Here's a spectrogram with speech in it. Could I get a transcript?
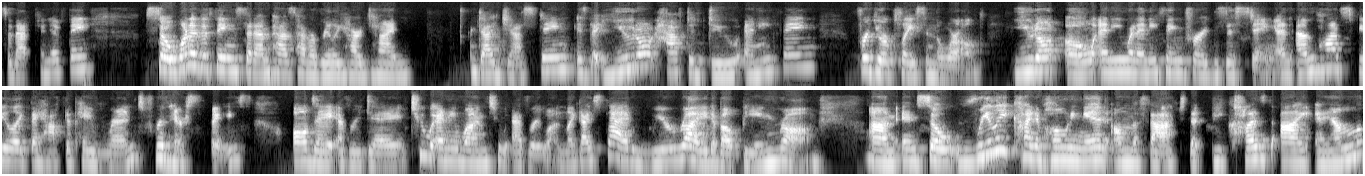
So that kind of thing. So one of the things that empaths have a really hard time digesting is that you don't have to do anything for your place in the world you don't owe anyone anything for existing. And empaths feel like they have to pay rent for their space all day, every day, to anyone, to everyone. Like I said, we're right about being wrong. Um, and so, really kind of honing in on the fact that because I am,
